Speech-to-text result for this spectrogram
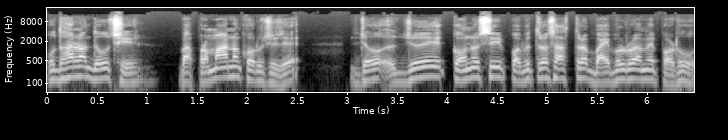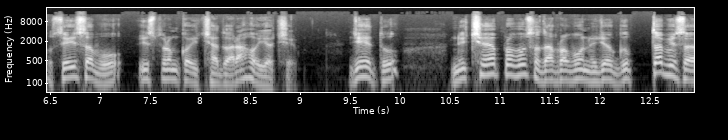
ଉଦାହରଣ ଦେଉଛି ବା ପ୍ରମାଣ କରୁଛି ଯେ ଯେ କୌଣସି ପବିତ୍ର ଶାସ୍ତ୍ର ବାଇବଲରୁ ଆମେ ପଢ଼ୁ ସେହିସବୁ ଈଶ୍ୱରଙ୍କ ଇଚ୍ଛା ଦ୍ୱାରା ହୋଇଅଛି। ଯେହେତୁ ନିଶ୍ଚୟ ପ୍ରଭୁ ସଦାପ୍ରଭୁ ନିଜ ଗୁପ୍ତ ବିଷୟ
